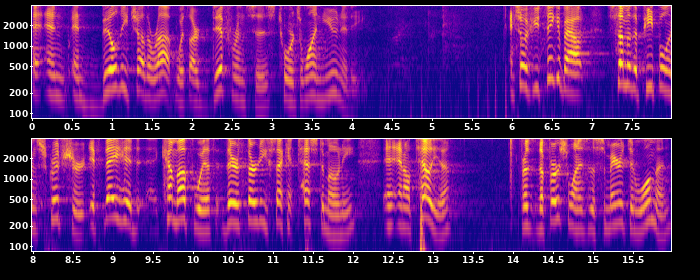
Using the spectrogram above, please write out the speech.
and, and, and build each other up with our differences towards one unity. And so, if you think about some of the people in Scripture, if they had come up with their 30 second testimony, and, and I'll tell you, for the first one is the Samaritan woman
